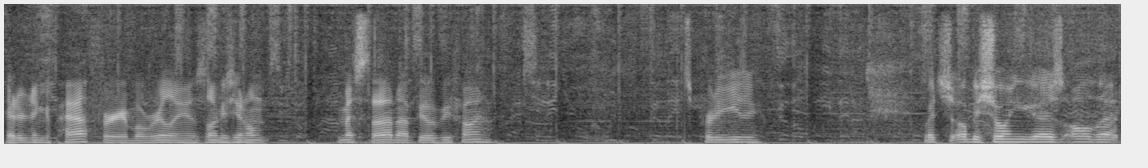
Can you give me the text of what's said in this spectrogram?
editing a path variable, really. As long as you don't mess that up, you'll be fine. It's pretty easy. Which I'll be showing you guys all that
